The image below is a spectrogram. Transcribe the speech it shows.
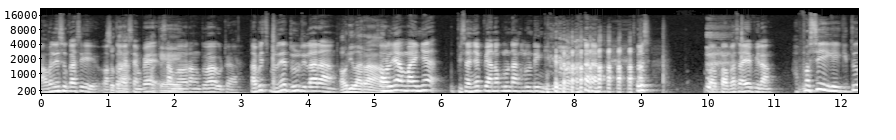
Awalnya suka sih waktu Suka, SMP oke. sama orang tua udah. Tapi sebenarnya dulu dilarang. Oh dilarang. Soalnya mainnya bisanya piano kelundang kelunding gitu loh. Terus ba- bapak saya bilang apa sih kayak gitu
